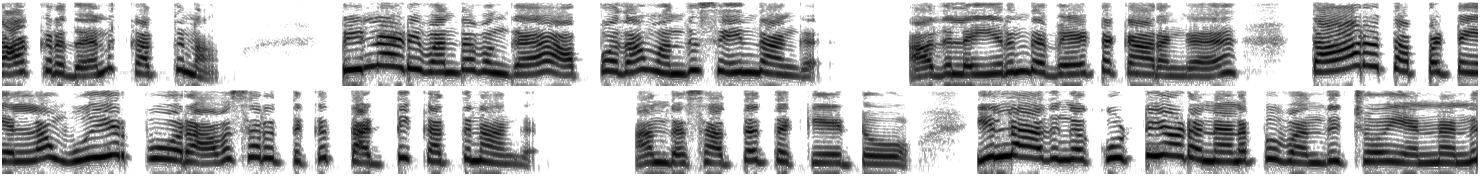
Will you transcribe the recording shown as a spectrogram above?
ஜாக்கிரதன்னு கத்துனான். பின்னாடி வந்தவங்க அப்போதான் வந்து சேர்ந்தாங்க. அதுல இருந்த வேட்டக்காரங்க தார தப்பட்டை எல்லாம் உயிர் போற அவசரத்துக்கு தட்டி கத்துனாங்க. அந்த சத்தத்தை கேட்டோ இல்ல அதுங்க குட்டியோட நினப்பு வந்துச்சோ என்னன்னு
